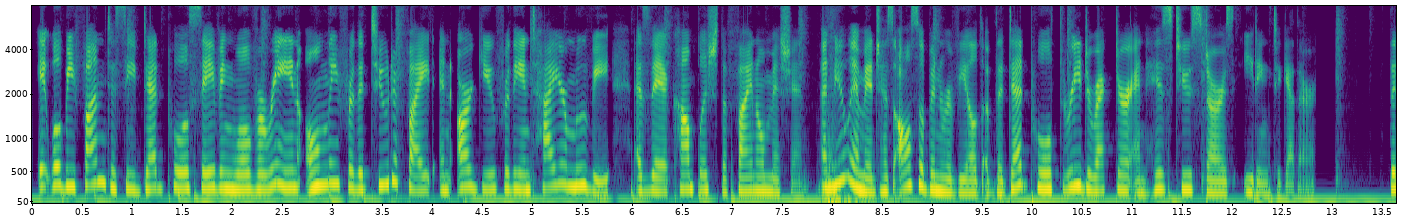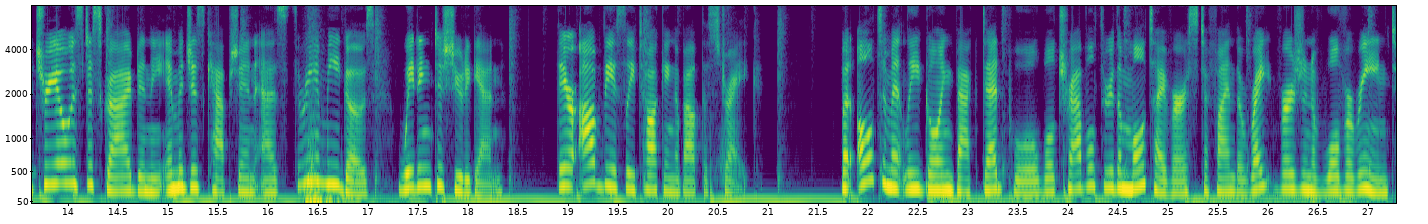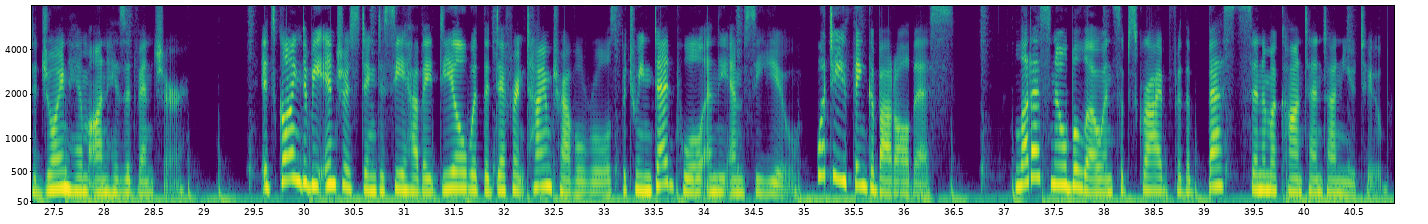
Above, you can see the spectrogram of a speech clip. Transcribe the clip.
It will be fun to see Deadpool saving Wolverine only for the two to fight and argue for the entire movie as they accomplish the final mission. A new image has also been revealed of the Deadpool 3 director and his two stars eating together. The trio is described in the image's caption as three amigos waiting to shoot again. They are obviously talking about the strike. But ultimately, going back Deadpool will travel through the multiverse to find the right version of Wolverine to join him on his adventure. It's going to be interesting to see how they deal with the different time travel rules between Deadpool and the MCU. What do you think about all this? Let us know below and subscribe for the best cinema content on YouTube.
